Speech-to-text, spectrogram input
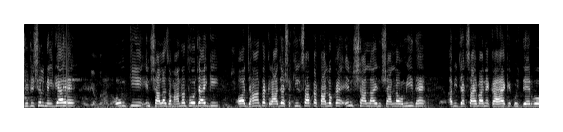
जुडिशल मिल गया है। उनकी इन ज़मानत हो जाएगी और जहाँ तक राजा शकील साहब का ताल्लुक़ है इन इन उम्मीद है। अभी जज साहिबा ने कहा है कि कुछ देर वो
